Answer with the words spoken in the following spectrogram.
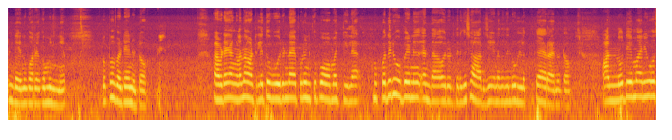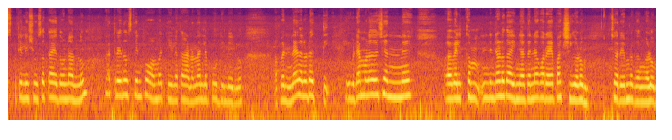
ഉണ്ടായിരുന്നു കുറേയൊക്കെ മുന്നേ. ഇപ്പോൾ ഇപ്പോൾ ഇവിടെയാണ് കേട്ടോ. അവിടെ ഞങ്ങളെ നാട്ടിൽ തുവൂരുണ്ടായപ്പോൾ എനിക്ക് പോകാൻ പറ്റിയില്ല. മുപ്പത് രൂപയാണ് എന്താ ഓരോരുത്തർക്ക് ചാർജ് ചെയ്യണത് ഇതിന്റെ ഉള്ളിലേക്ക് കയറാൻ കേട്ടോ അന്നും ഇതേമാതിരി ഹോസ്പിറ്റൽ ഇഷ്യൂസൊക്കെ ആയതുകൊണ്ട് അന്നും അത്രയും ദിവസത്തിന് പോകാൻ പറ്റിയില്ല. കാണാൻ നല്ല പൂതിണ്ടായിരുന്നു അപ്പോൾ ഇന്ന് ഏതായാലും ഇവിടെ എത്തി. ഇവിടെ നമ്മൾ ചെന്ന് വെൽക്കം ഇതിന്റെ ഉള്ളിൽ കഴിഞ്ഞാൽ തന്നെ കുറേ പക്ഷികളും ചെറിയ മൃഗങ്ങളും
